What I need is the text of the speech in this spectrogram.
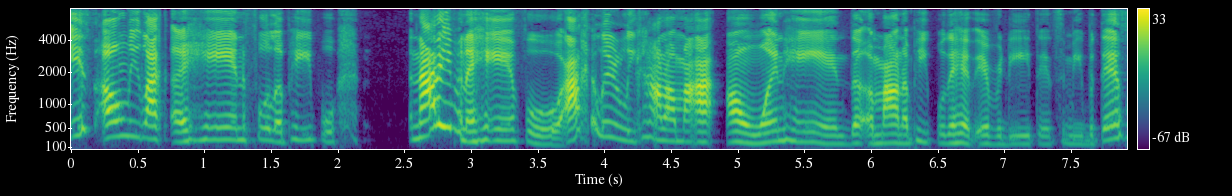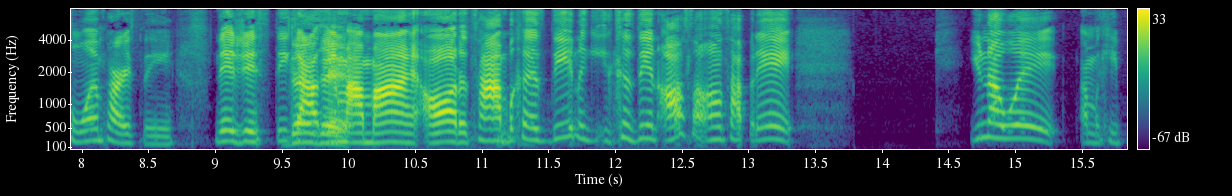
it's only like a handful of people. Not even a handful. I can literally count on my on one hand the amount of people that have ever did that to me. But that's one person that just stick Does out in my mind all the time. Because then, because then also on top of that, you know what? I'm gonna keep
